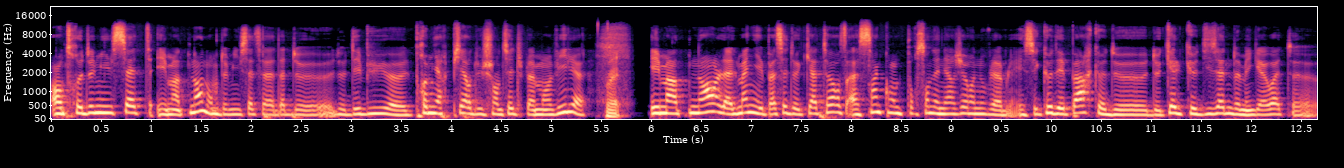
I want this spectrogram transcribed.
entre 2007 et maintenant, donc 2007 c'est la date de, début, première pierre du chantier de Flamanville, ouais. Et maintenant, l'Allemagne est passée de 14 à 50 d'énergie renouvelable. Et c'est que des parcs de, quelques dizaines de mégawatts euh,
